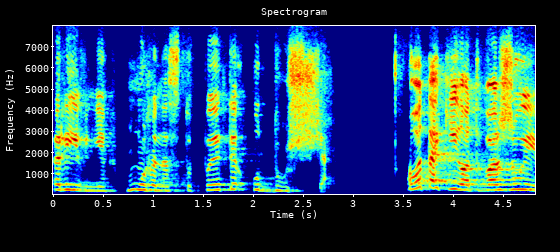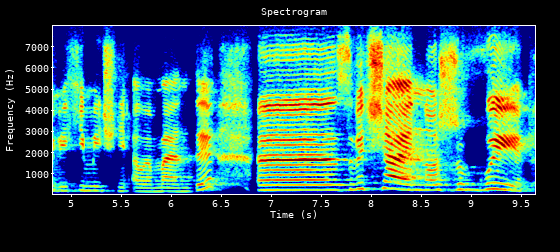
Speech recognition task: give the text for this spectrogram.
рівні може наступити удуща. Отакі от важливі хімічні елементи. Е, звичайно ж, ви,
